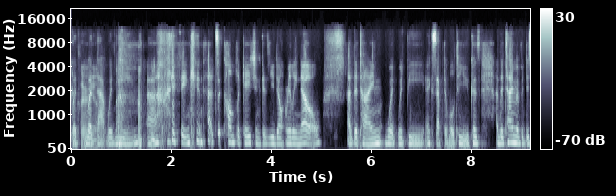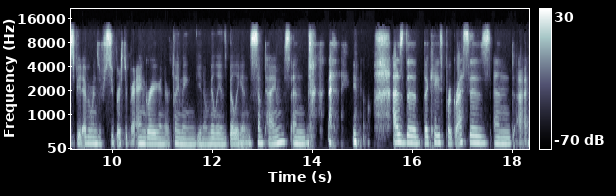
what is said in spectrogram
what clear, what yeah. that would mean. uh, I think and that's a complication because you don't really know at the time what would be acceptable to you. Because at the time of a dispute, everyone's super super angry and they're claiming you know millions billions sometimes and. You know, as the the case progresses, and uh,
